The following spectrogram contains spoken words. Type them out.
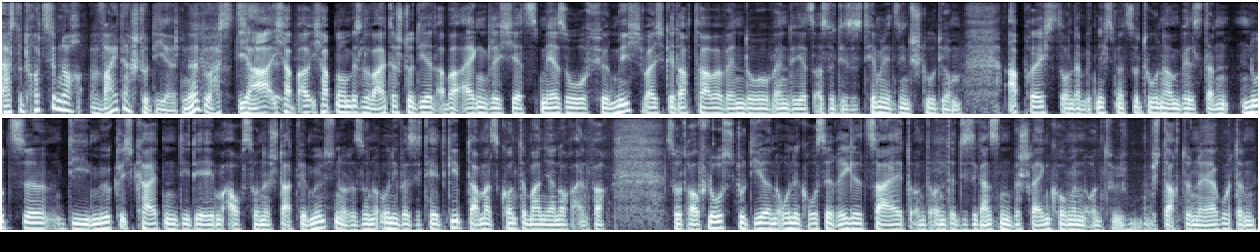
hast du trotzdem noch weiter studiert, ne? Du hast ja, ich habe ich hab noch ein bisschen weiter studiert, aber eigentlich jetzt mehr so für mich, weil ich gedacht habe, wenn du, wenn du jetzt also dieses Tiermedizinstudium abbrichst und damit nichts mehr zu tun haben willst, dann nutze die Möglichkeiten, die dir eben auch so eine Stadt wie München oder so eine Universität gibt. Damals konnte man ja noch einfach so drauf los studieren, ohne große Regelzeit und, und diese ganzen Beschränkungen. Und ich dachte, naja gut, dann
